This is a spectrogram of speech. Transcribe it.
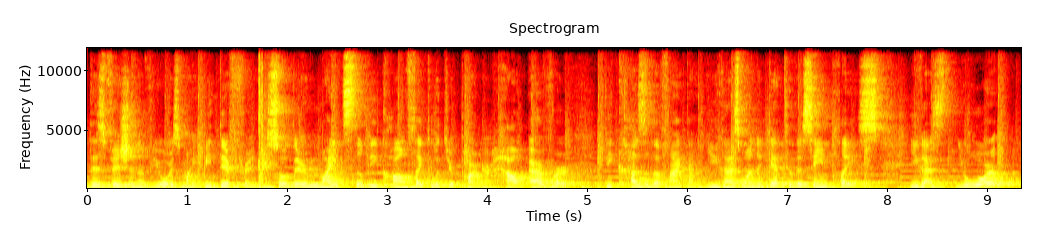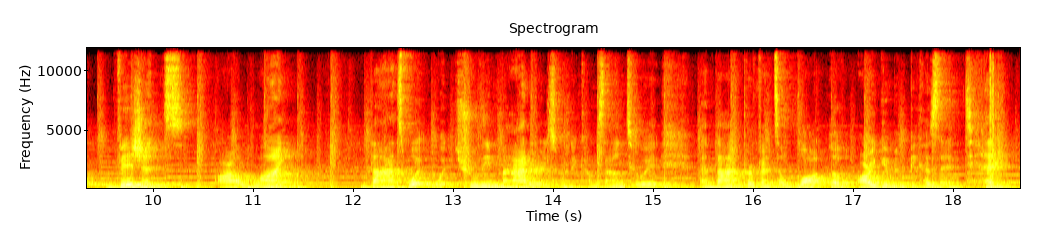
this vision of yours might be different. So there might still be conflict with your partner. However, because of the fact that you guys want to get to the same place, you guys, your visions are aligned. That's what, what truly matters when it comes down to it. And that prevents a lot of argument because the intent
